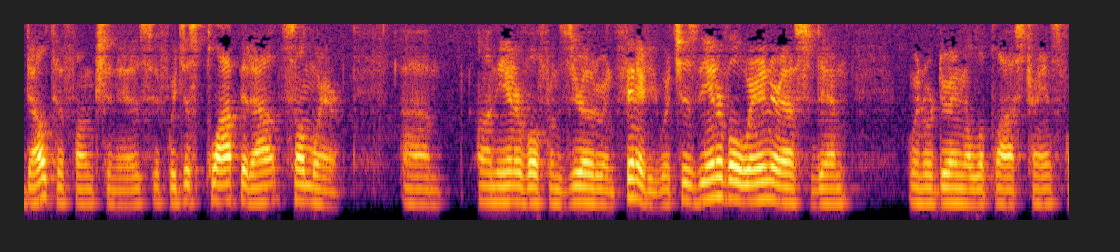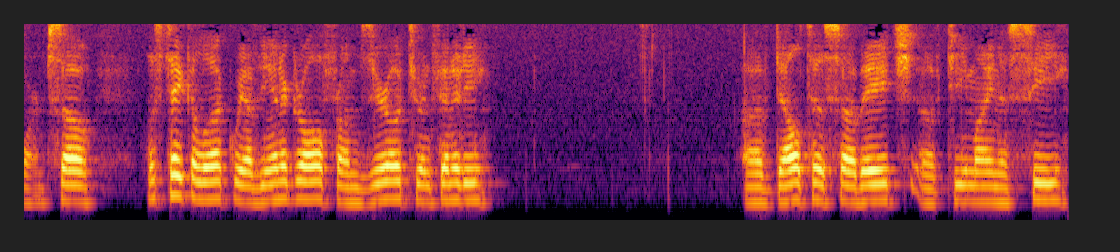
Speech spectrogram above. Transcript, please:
delta function is if we just plop it out somewhere um, on the interval from 0 to infinity, which is the interval we're interested in when we're doing a Laplace transform. So let's take a look. We have the integral from 0 to infinity of delta sub h of t minus c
